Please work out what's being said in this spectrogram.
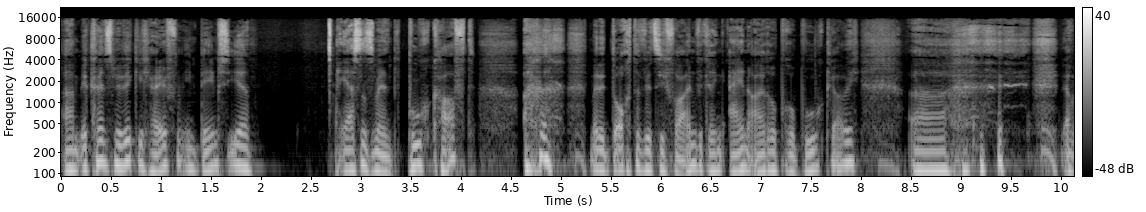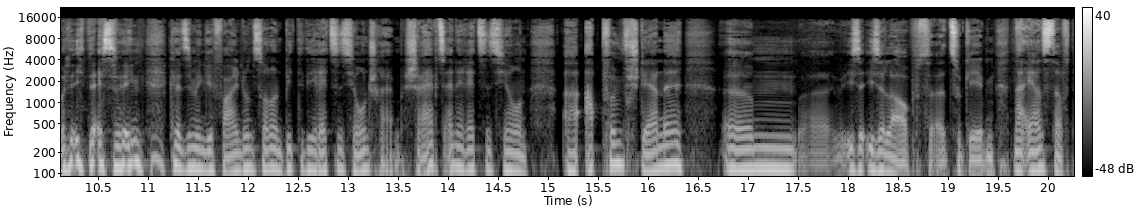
Ähm, ihr könnt mir wirklich helfen, indem ihr erstens mein Buch kauft Meine Tochter wird sich freuen. Wir kriegen ein Euro pro Buch, glaube ich. Äh, aber nicht deswegen können Sie mir einen Gefallen tun, sondern bitte die Rezension schreiben. Schreibt eine Rezension. Äh, ab fünf Sterne ähm, ist, ist erlaubt äh, zu geben. Na ernsthaft,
